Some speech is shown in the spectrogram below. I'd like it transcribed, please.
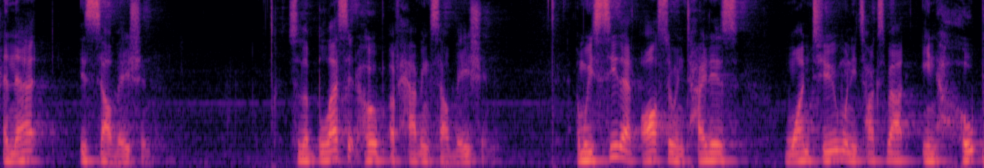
And that is salvation. So the blessed hope of having salvation. And we see that also in Titus 1 2 when he talks about in hope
